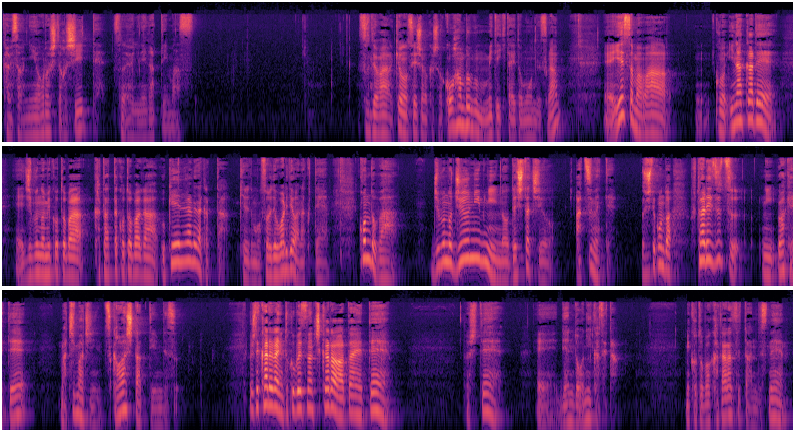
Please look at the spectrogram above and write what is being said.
神様に下ろしてほしいってそのように願っています。それでは今日の聖書の箇所の後半部分も見ていきたいと思うんですがイエス様はこの田舎で自分の御言葉語った言葉が受け入れられなかったけれどもそれで終わりではなくて今度は自分の12人の弟子たちを集めて。そして今度は2人ずつに分けてまちまちに使わしたっていうんです。そして彼らに特別な力を与えてそして、えー、伝道に行かせた。御言葉を語らせたんですね。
